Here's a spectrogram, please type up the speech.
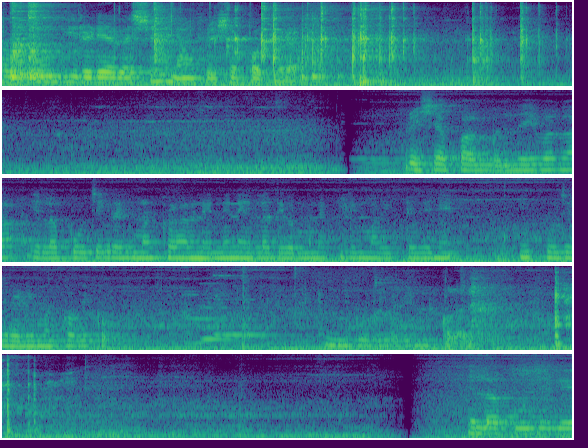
ಅದು ರೆಡಿ ಆದಷ್ಟೇ ನಾವು ಫ್ರೆಶ್ ಅಪ್ ಆಗ್ತಾರೆ ಫ್ರೆಶ್ ಅಪ್ ಆಗಿ ಬಂದೆ. ಇವಾಗ ಎಲ್ಲ ಪೂಜೆಗೆ ರೆಡಿ ಮಾಡ್ಕೊಳ್ಳೋಣ. ನಿನ್ನೆನೇ ಎಲ್ಲ ದೇವ್ರ ಮನೆ ಕ್ಲೀನ್ ಮಾಡಿ ಇಟ್ಟಿದ್ದೀನಿ. ಈ ಪೂಜೆಗೆ ರೆಡಿ ಮಾಡ್ಕೋಬೇಕು. ಪೂಜೆಗೆ ರೆಡಿ ಮಾಡ್ಕೊಳ್ಳೋಣ. ಎಲ್ಲ ಪೂಜೆಗೆ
